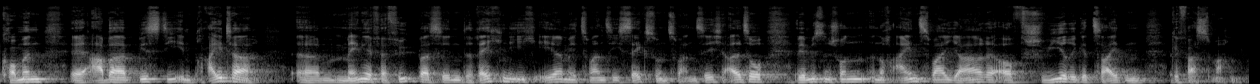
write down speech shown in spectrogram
kommen. Aber bis die in breiter Menge verfügbar sind, rechne ich eher mit 2026. Also wir müssen schon noch ein, zwei Jahre auf schwierige Zeiten gefasst machen.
